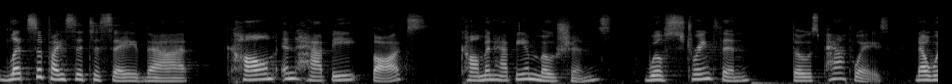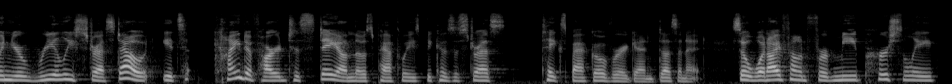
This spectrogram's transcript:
let's suffice it to say that calm and happy thoughts, calm and happy emotions will strengthen those pathways. Now, when you're really stressed out, it's kind of hard to stay on those pathways because the stress takes back over again, doesn't it? So, what I found for me personally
